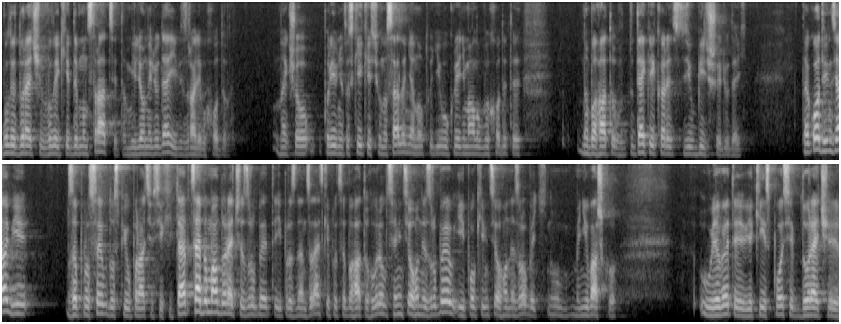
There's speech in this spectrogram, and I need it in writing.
Були, до речі, великі демонстрації, там мільйони людей в Ізраїлі виходили. Ну, якщо порівняти з кількістю населення, ну тоді в Україні мало б виходити набагато, в декілька разів більше людей. Так от він взяв і запросив до співпраці всіх. І це би мав, до речі, зробити. І президент Зеленський про це багато говорив. Це він цього не зробив, і поки він цього не зробить, ну, мені важко уявити, в який спосіб, до речі,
